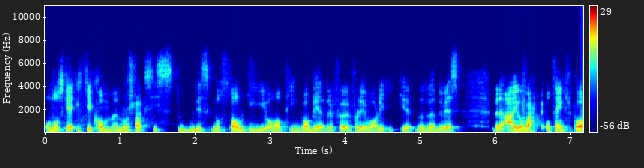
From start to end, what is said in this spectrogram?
Og nå skal jeg ikke komme med noen slags historisk nostalgi om at ting var bedre før, for det var de ikke nødvendigvis. Men det er jo verdt å tenke på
